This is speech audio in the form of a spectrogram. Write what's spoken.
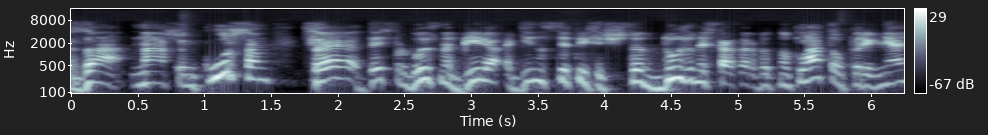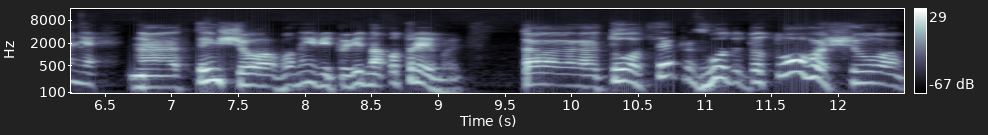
за нашим курсом, це десь приблизно біля 11 тисяч. Це дуже низька заробітна плата в порівнянні з тим, що вони відповідно отримують. То це призводить до того, що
